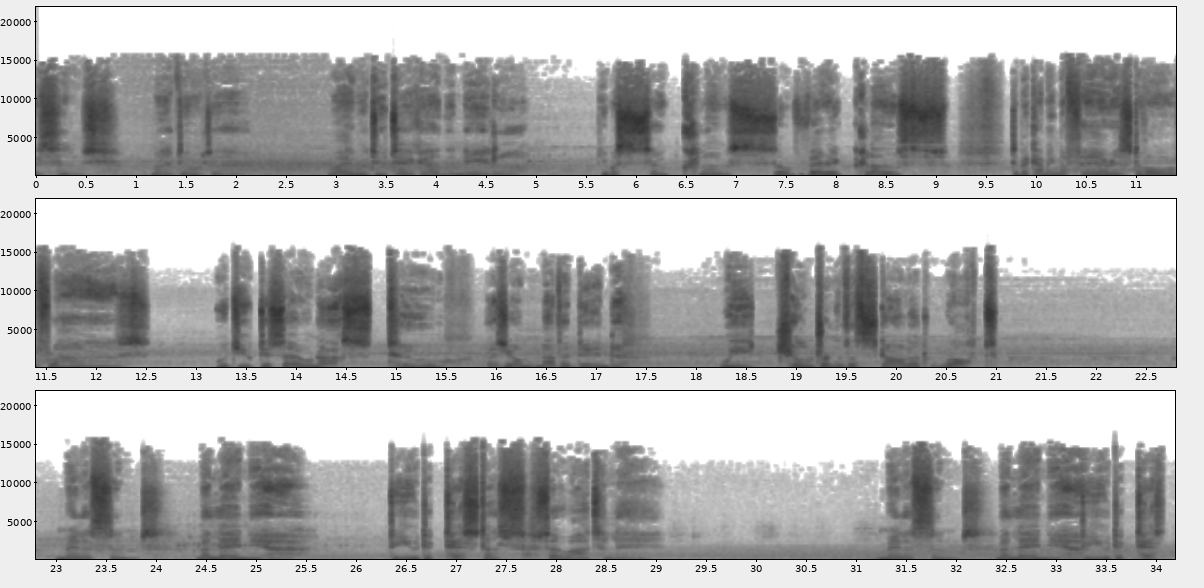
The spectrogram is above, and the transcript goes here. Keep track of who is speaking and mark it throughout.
Speaker 1: Millicent, my daughter, why would you take out the needle? You were so close, so very close to becoming the fairest of all flowers. Would you disown us, too, as your mother did? We, children of the scarlet rot. Millicent, Malenia, do you detest us so utterly? Millicent, Malenia, do you detest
